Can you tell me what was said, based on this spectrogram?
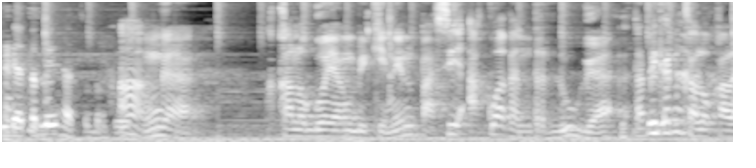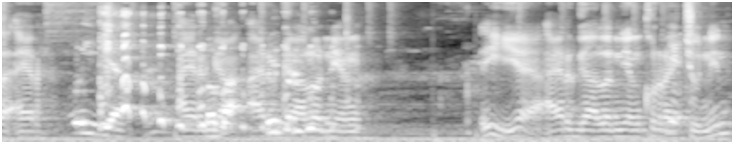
tidak terlihat seperti itu Ah enggak. Kalau gue yang bikinin pasti aku akan terduga. Tapi kan kalau kalau air oh iya air, Bapak, ga- air galon yang Iya, air galon yang kuracunin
